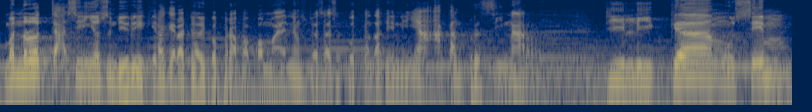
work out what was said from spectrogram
Menurut Cak Sinyo sendiri, kira-kira dari beberapa pemain yang sudah saya sebutkan tadi ini yang akan bersinar di Liga musim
